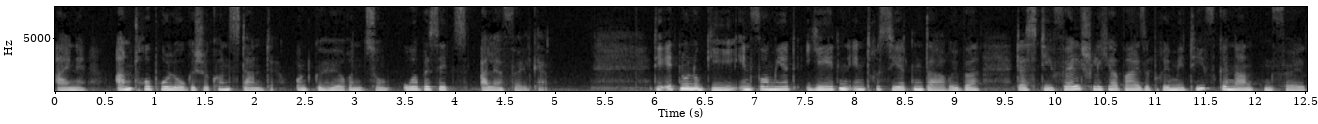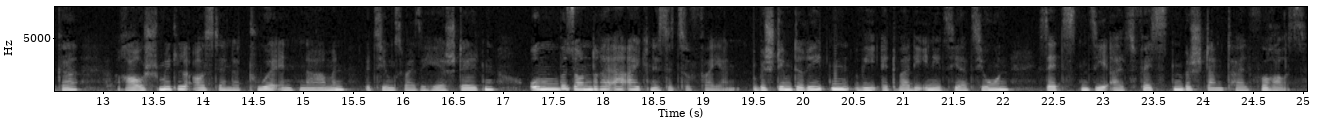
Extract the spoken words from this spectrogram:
eine anthropologische Konstante und gehören zum Urbesitz aller Völker. Die Ethnologie informiert jeden Interessierten darüber, dass die fälschlicherweise primitiv genannten Völker Rauschmittel aus der Natur entnahmen bzw. herstellten, um besondere Ereignisse zu feiern. Bestimmte Riten, wie etwa die Initiation, setzten sie als festen Bestandteil voraus.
